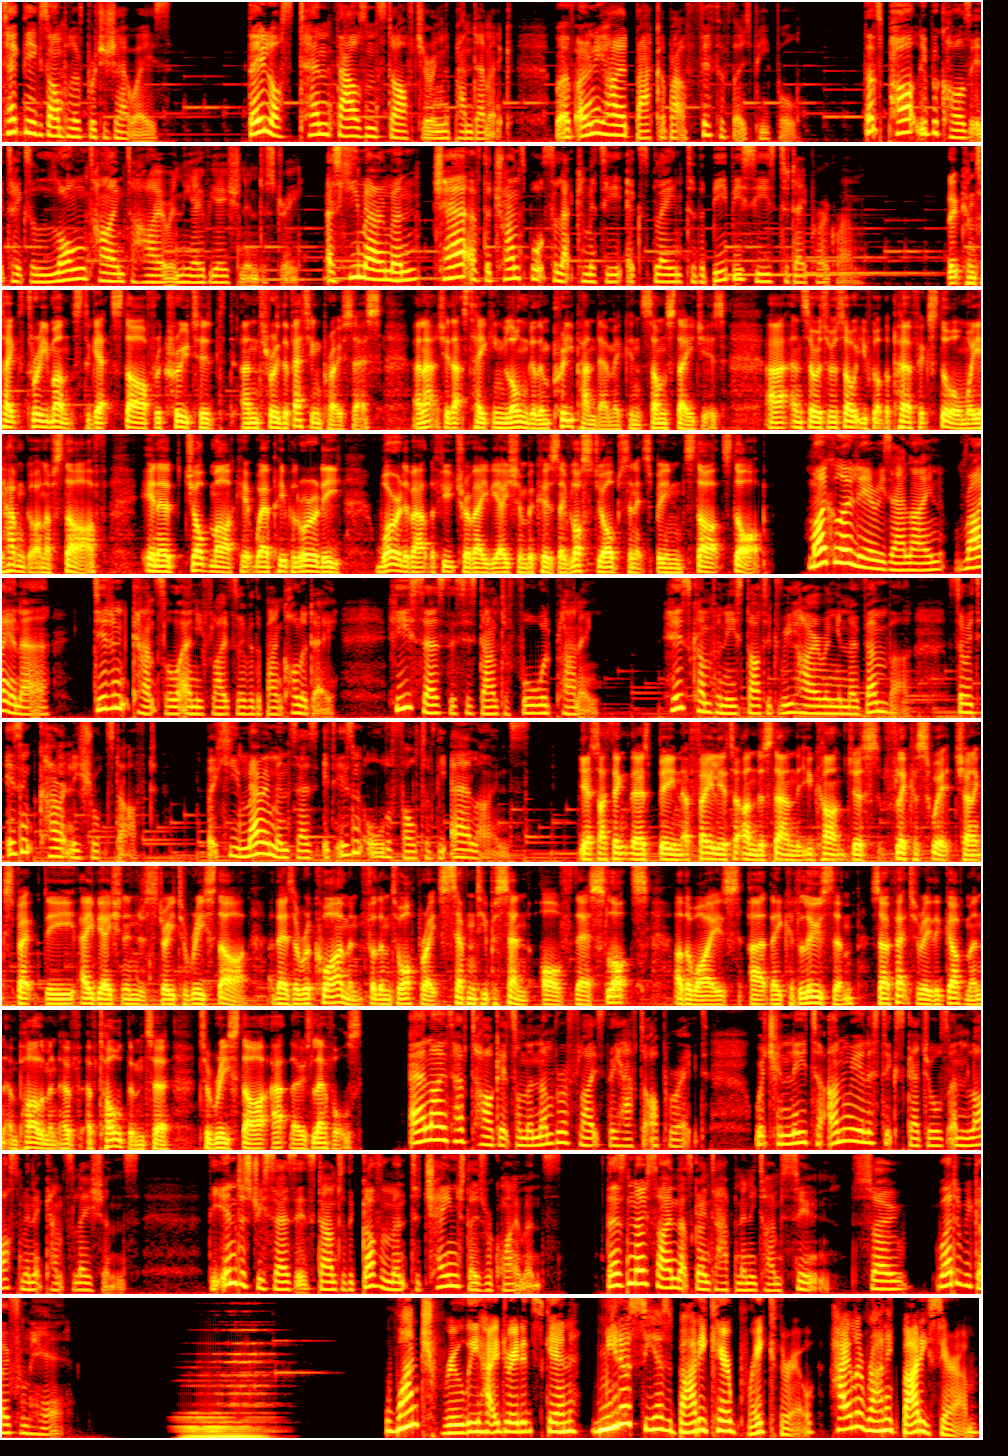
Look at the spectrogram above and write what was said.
Take the example of British Airways. They lost 10,000 staff during the pandemic, but have only hired back about a fifth of those people. That's partly because it takes a long time to hire in the aviation industry as Huw Merriman, chair of the Transport Select Committee, explained to the BBC's Today programme. It can take three months to get staff recruited and through the vetting process, and actually that's taking longer than pre pandemic in some stages. Uh, and so as a result, you've got the perfect storm where you haven't got enough staff in a job market where people are already worried about the future of aviation because they've lost jobs and it's been start stop. Michael O'Leary's airline, Ryanair, didn't cancel any flights over the bank holiday. He says this is down to forward planning. His company started rehiring in November, so it isn't currently short staffed. But Huw Merriman says it isn't all the fault of the airlines. Yes, I think there's been a failure to understand that you can't just flick a switch and expect the aviation industry to restart. There's a requirement for them to operate 70% of their slots, otherwise, uh, they could lose them. So, effectively, the government and parliament have, have told them to, to restart at those levels. Airlines have targets on the number of flights they have to operate, which can lead to unrealistic schedules and last minute cancellations. The industry says it's down to the government to change those requirements. There's no sign that's going to happen anytime soon. So, where do we go from here? Want truly hydrated skin? Meet Osea's Body Care Breakthrough Hyaluronic Body Serum.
